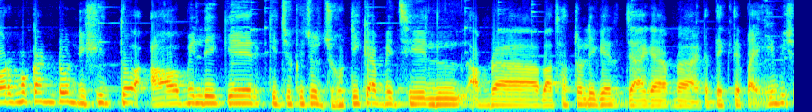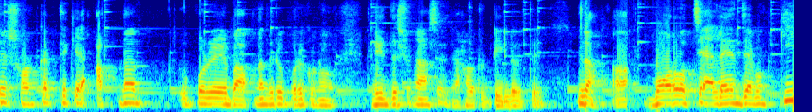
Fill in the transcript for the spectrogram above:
কর্মকাণ্ড নিষিদ্ধ আওয়ামী লীগের কিছু কিছু ঝটিকা মিছিল আমরা বা ছাত্রলীগের জায়গায় আমরা এটা দেখতে পাই। এই বিষয়ে সরকার থেকে আপনার উপরে বা আপনাদের উপরে কোনো নির্দেশনা আছে? যে হাউ টু ডিল উইথ না। বড় চ্যালেঞ্জ এবং কি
